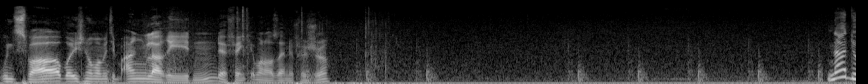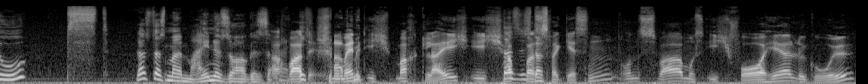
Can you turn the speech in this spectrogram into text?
Und zwar wollte ich noch mal mit dem Angler reden. Der fängt immer noch seine Fische. Na du? Psst, lass das mal meine Sorge sein. Ach, warte, Ich, Moment, ich mach gleich. Ich Das hab was vergessen. Und zwar muss ich vorher Le Gaulle.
